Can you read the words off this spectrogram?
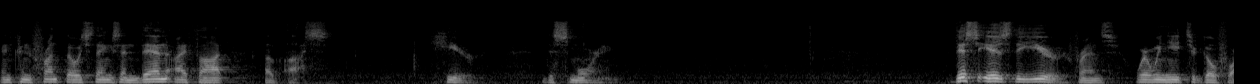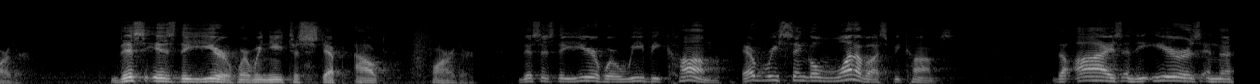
and confront those things. And then I thought of us here this morning. This is the year, friends, where we need to go farther. This is the year where we need to step out farther. This is the year where we become, every single one of us becomes, the eyes and the ears and the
